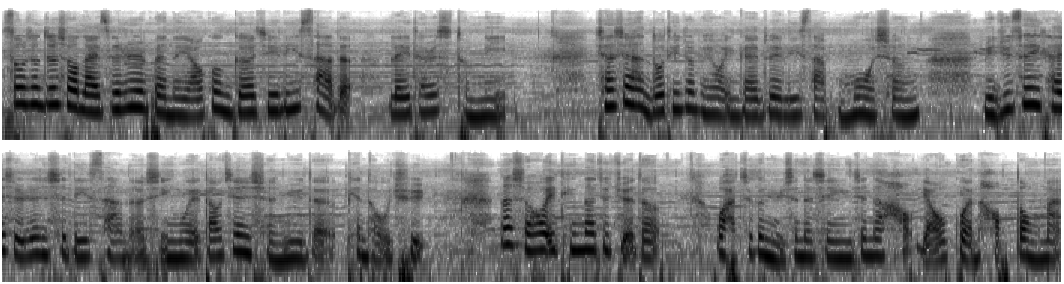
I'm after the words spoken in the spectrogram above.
送上这首来自日本的摇滚歌姬 Lisa 的《Letters to Me》。相信很多听众朋友应该对 Lisa 不陌生。米居最一开始认识 Lisa 呢，是因为《刀剑神域》的片头曲。那时候一听呢，就觉得，哇，这个女生的声音真的好摇滚，好动漫，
